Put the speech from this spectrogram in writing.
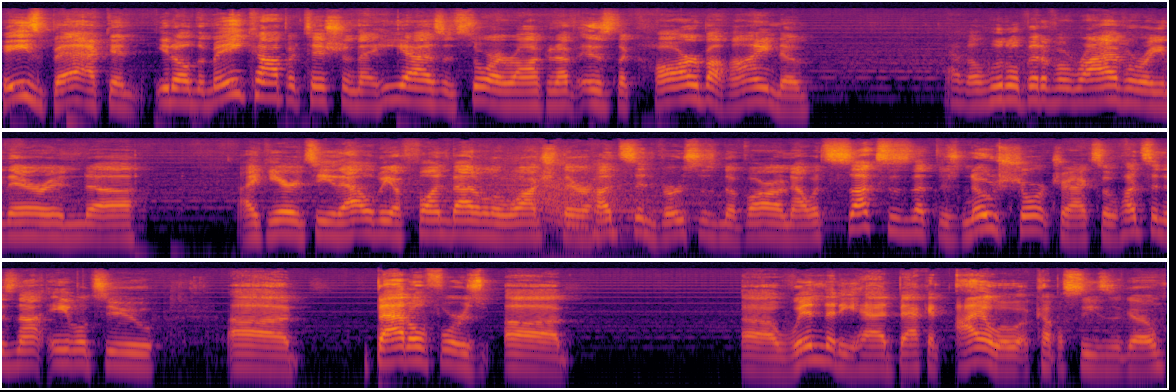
he's back, and you know the main competition that he has in store, ironic enough, is the car behind him. Have a little bit of a rivalry there, and uh, I guarantee that will be a fun battle to watch there. Hudson versus Navarro. Now, what sucks is that there's no short track, so Hudson is not able to uh, battle for his uh, uh, win that he had back in Iowa a couple seasons ago.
